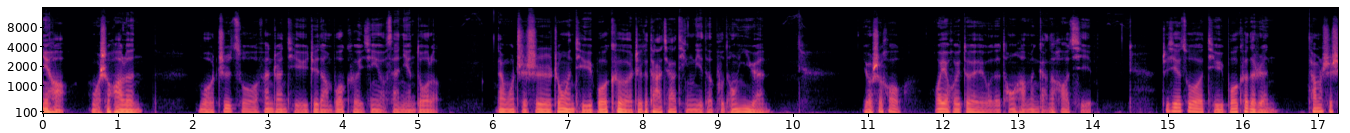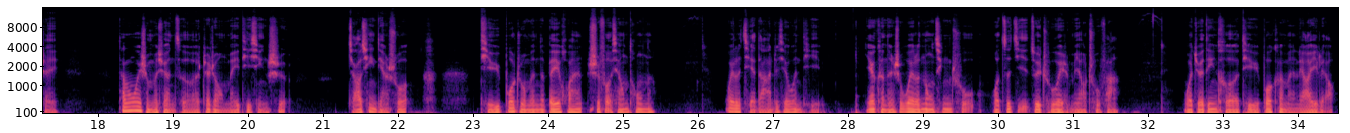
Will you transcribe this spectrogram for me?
你好，我是华伦。我制作翻转体育这档播客已经有三年多了，但我只是中文体育播客这个大家庭里的普通一员。有时候我也会对我的同行们感到好奇：这些做体育播客的人，他们是谁？他们为什么选择这种媒体形式？矫情一点说，体育博主们的悲欢是否相通呢？为了解答这些问题。也可能是为了弄清楚我自己最初为什么要出发，我决定和体育播客们聊一聊。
